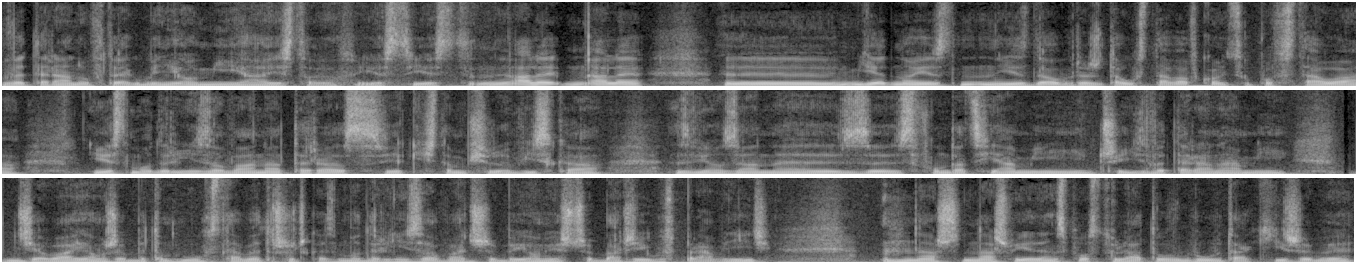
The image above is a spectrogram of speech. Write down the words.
weteranów to jakby nie omija, jest to, jest, jest, ale, ale y, jedno jest, jest dobre, że ta ustawa w końcu powstała, jest modernizowana, teraz jakieś tam środowiska związane z, z fundacjami, czyli z weteranami działają, żeby tą ustawę troszeczkę zmodernizować, żeby ją jeszcze bardziej usprawnić. Nasz, nasz jeden z postulatów był taki, żeby,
